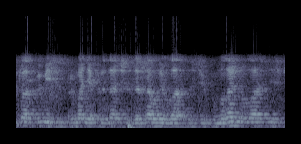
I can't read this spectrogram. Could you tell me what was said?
склад комісії з приймання передачі з державної власності в комунальну власність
